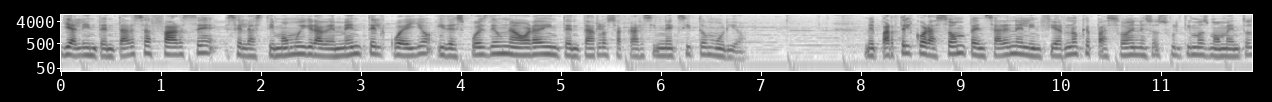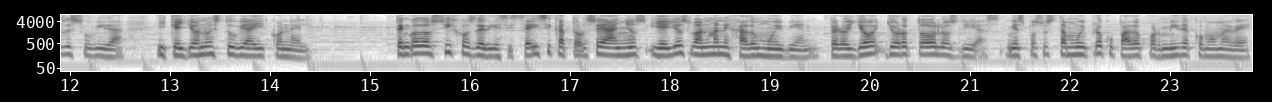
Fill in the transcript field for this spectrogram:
y al intentar zafarse se lastimó muy gravemente el cuello y después de una hora de intentarlo sacar sin éxito murió. Me parte el corazón pensar en el infierno que pasó en esos últimos momentos de su vida y que yo no estuve ahí con él. Tengo dos hijos de 16 y 14 años y ellos lo han manejado muy bien, pero yo lloro todos los días. Mi esposo está muy preocupado por mí de cómo me ve.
